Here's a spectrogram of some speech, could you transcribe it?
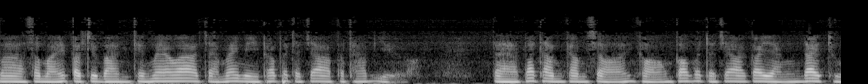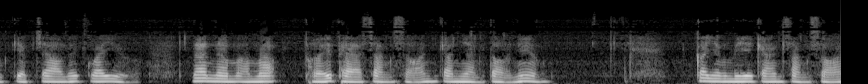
มาสมัยปัจจุบันถึงแม้ว่าจะไม่มีพระพุทธเจ้าประทับอยู่ แต่พระธรรมคำสอนของพระพุทธเจ้าก็ยังได้ถูกเก็บจารึกไว้อยู่และนำเอามา เผยแผ่สั่งสอนกันอย่างต่อเนื่อง ก็ยังมีการสั่งสอน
